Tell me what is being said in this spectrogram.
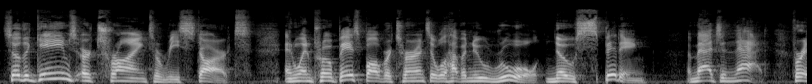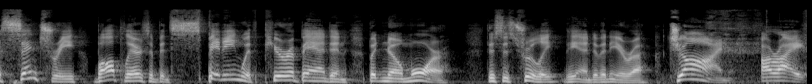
So the games are trying to restart. And when pro baseball returns, it will have a new rule no spitting. Imagine that. For a century, ball players have been spitting with pure abandon, but no more. This is truly the end of an era. John, all right.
